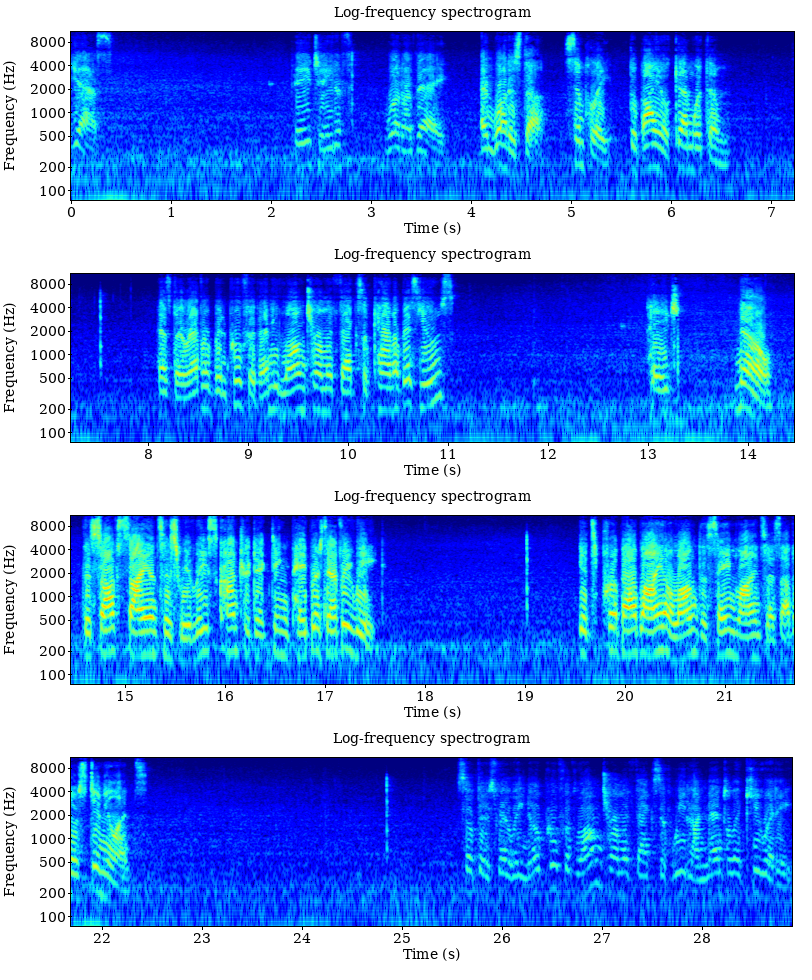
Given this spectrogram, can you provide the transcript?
yes. Page 8 of what are they? And what is the, simply, the biochem with them? Has there ever been proof of any long-term effects of cannabis use? Page. No. The soft sciences release contradicting papers every week. It's probably along the same lines as other stimulants. So there's really no proof of long-term effects of weed on mental acuity.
